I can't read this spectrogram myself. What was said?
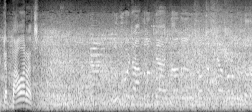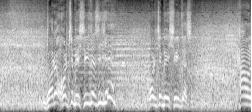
একটা পাওয়ার আছে। বৈঠার ধরা ওর চেয়ে বেশি হইতেছে যে ওর চেয়ে বেশি হইতেছে। খাওন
